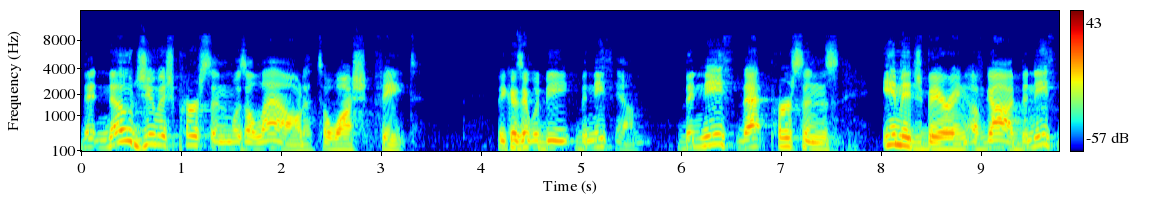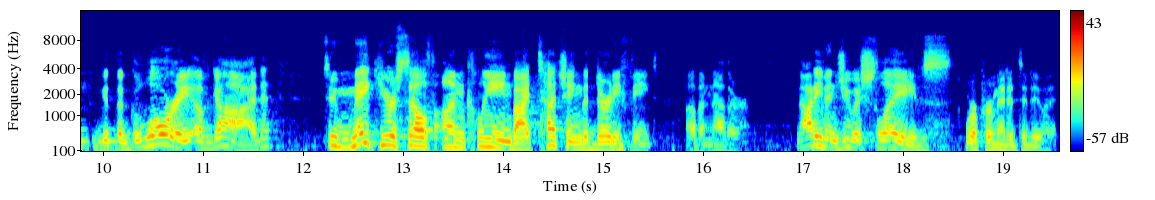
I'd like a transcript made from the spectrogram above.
that no Jewish person was allowed to wash feet because it would be beneath him beneath that person's image bearing of God, beneath the glory of God, to make yourself unclean by touching the dirty feet of another. Not even Jewish slaves were permitted to do it.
